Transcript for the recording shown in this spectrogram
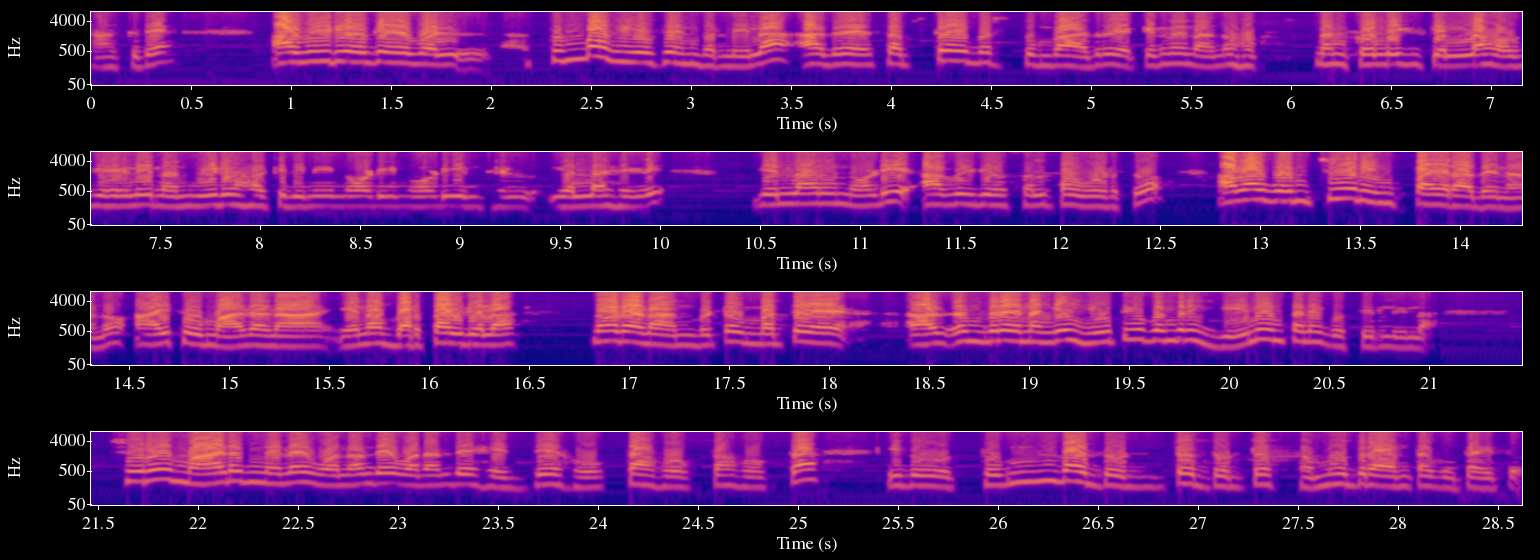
ಹಾಕಿದೆ. ಆ ವಿಡಿಯೋಗೆ ಒಳ್, ತುಂಬಾ ವ್ಯೂಸ್ ಏನ್ ಬರ್ಲಿಲ್ಲ, ಆದ್ರೆ ಸಬ್ಸ್ಕ್ರೈಬರ್ಸ್ ತುಂಬಾ ಆದ್ರು. ಯಾಕಂದ್ರೆ ನಾನು ನನ್ನ ಕೊಲೀಗ್ಸ್ ಎಲ್ಲ ಹೋಗಿ ಹೇಳಿ, ನಾನು ವಿಡಿಯೋ ಹಾಕಿದೀನಿ, ನೋಡಿ ನೋಡಿ ಅಂತ ಹೇಳಿ, ಎಲ್ಲ ಹೇಳಿ, ಎಲ್ಲಾರು ನೋಡಿ ಆ ವಿಡಿಯೋ ಸ್ವಲ್ಪ ಓಡ್ತು. ಅವಾಗ ಒಂಚೂರು ಇನ್ಸ್ಪೈರ್ ಆದೆ ನಾನು. ಆಯ್ತು, ಮಾಡೋಣ. ಏನೋ ಬರ್ತಾ ಇದೆಯಲ್ಲ, ನೋಡೋಣ ಅನ್ಬಿಟ್ಟು ಮತ್ತೆ ಅಂದ್ರೆ ನಂಗೆ ಯೂಟ್ಯೂಬ್ ಅಂದ್ರೆ ಏನು ಅಂತಾನೆ ಗೊತ್ತಿರ್ಲಿಲ್ಲ. ಶುರು ಮಾಡಿದ್ಮೇಲೆ ಒಂದೊಂದೇ ಒಂದೊಂದೇ ಹೆಜ್ಜೆ ಹೋಗ್ತಾ ಹೋಗ್ತಾ ಹೋಗ್ತಾ ಇದು ತುಂಬಾ ದೊಡ್ಡ ದೊಡ್ಡ ಸಮುದ್ರ ಅಂತ ಗೊತ್ತಾಯ್ತು.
